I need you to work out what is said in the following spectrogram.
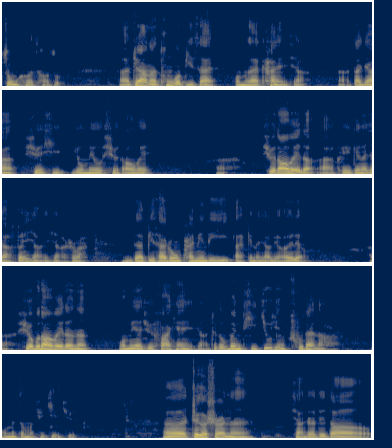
综合操作啊。这样呢，通过比赛我们来看一下啊，大家学习有没有学到位？学到位的啊，可以跟大家分享一下是吧？你在比赛中排名第一，哎，跟大家聊一聊。啊学不到位的呢，我们也去发现一下这个问题究竟出在哪儿，我们怎么去解决？呃，这个事儿呢，想着得到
